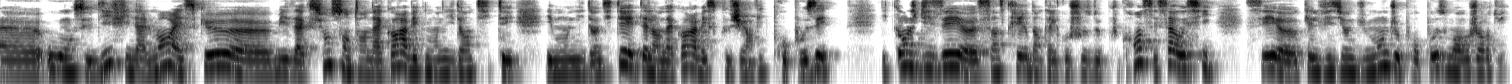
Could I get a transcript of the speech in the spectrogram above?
où on se dit finalement, est-ce que mes actions sont en accord avec mon identité? Et mon identité est-elle en accord avec ce que j'ai envie de proposer? Et quand je disais s'inscrire dans quelque chose de plus grand, c'est ça aussi. C'est quelle vision du monde je propose moi aujourd'hui.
